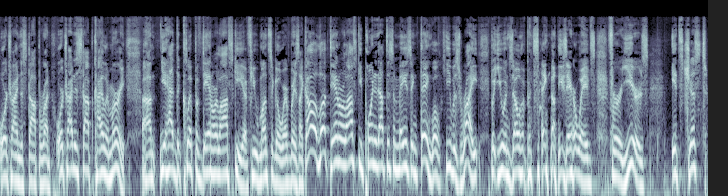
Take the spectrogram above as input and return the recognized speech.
or trying to stop a run or try to stop Kyler Murray. Um, you had the clip of Dan Orlovsky a few months ago where everybody's like, oh, look, Dan Orlovsky pointed out this amazing thing. Well, he was right, but you and Zoe have been saying on these airwaves for years. It's just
